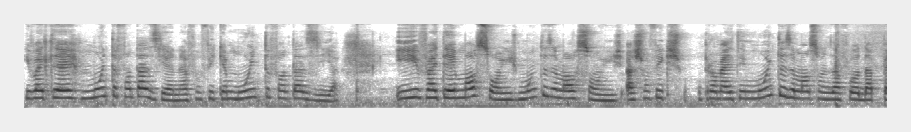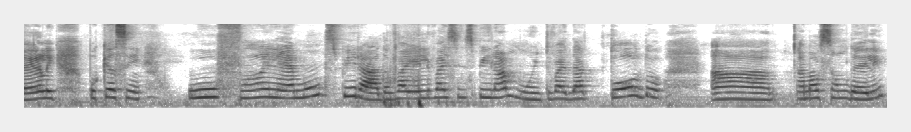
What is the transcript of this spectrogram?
e vai ter muita fantasia, né? A fanfic é muita fantasia. E vai ter emoções, muitas emoções. As fanfics prometem muitas emoções à flor da pele, porque assim, o fã ele é muito inspirado, vai, ele vai se inspirar muito, vai dar todo a emoção dele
